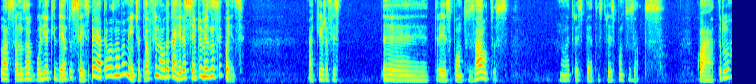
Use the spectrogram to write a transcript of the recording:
laçamos a agulha aqui dentro seis pétalas novamente. Até o final da carreira, é sempre a mesma sequência. Aqui eu já fiz é, três pontos altos. Não é três pétalas, três pontos altos. Quatro,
